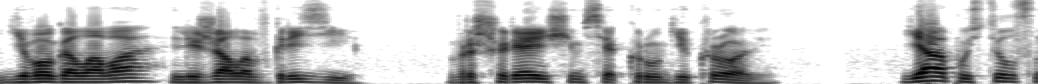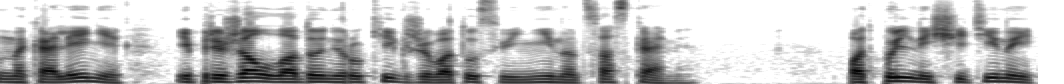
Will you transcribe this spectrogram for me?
Его голова лежала в грязи, в расширяющемся круге крови. Я опустился на колени и прижал ладонь руки к животу свиньи над сосками. Под пыльной щетиной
